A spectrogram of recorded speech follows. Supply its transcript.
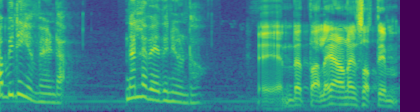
അഭിനയം വേണ്ട. നല്ല വേദനയുണ്ടോ? എന്റെ തലയാണ് സത്യം.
